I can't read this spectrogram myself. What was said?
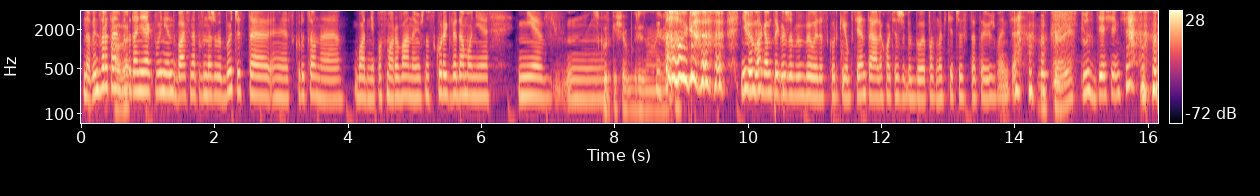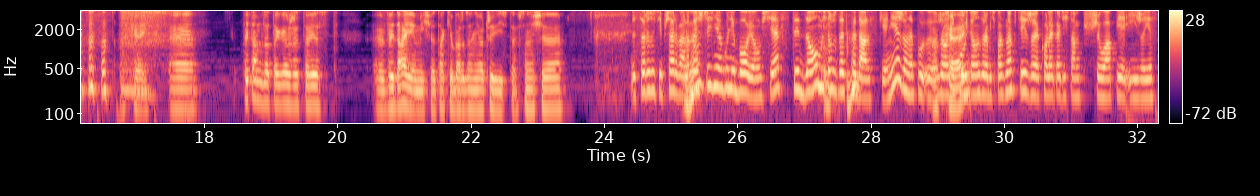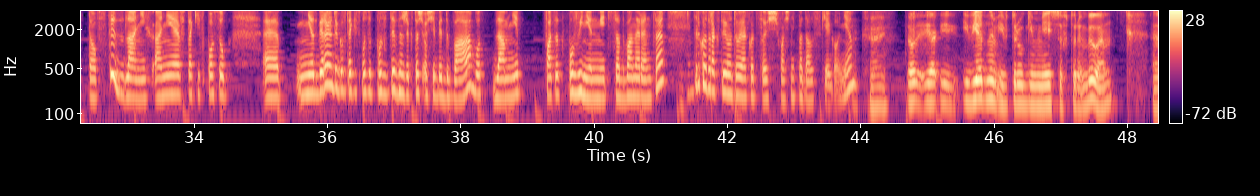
No więc wracając Ale... do pytania, jak powinien dbać, na pewno, żeby były czyste, e, skrócone, ładnie posmarowane. Już no skórek wiadomo nie... nie mm... Skórki się obgryzą. Tak. nie wymagam tego, żeby były te skórki obcięte, ale chociaż żeby były paznokcie czyste, to już będzie. Okay. Plus 10. Okej. Okay. E, pytam dlatego, że to jest, e, wydaje mi się, takie bardzo nieoczywiste. W sensie sorry, że ci przerwę, ale mhm. mężczyźni ogólnie boją się, wstydzą, myślą, że to jest mhm. pedalskie, nie? Że, one, okay. że oni pójdą zrobić paznokcie, że kolega gdzieś tam przyłapie i że jest to wstyd dla nich, a nie w taki sposób, e, nie odbierają tego w taki sposób pozytywny, że ktoś o siebie dba, bo dla mnie facet powinien mieć zadbane ręce, mhm. tylko traktują to jako coś właśnie pedalskiego, nie? Okej. Okay. I, I w jednym, i w drugim miejscu, w którym byłem, e,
